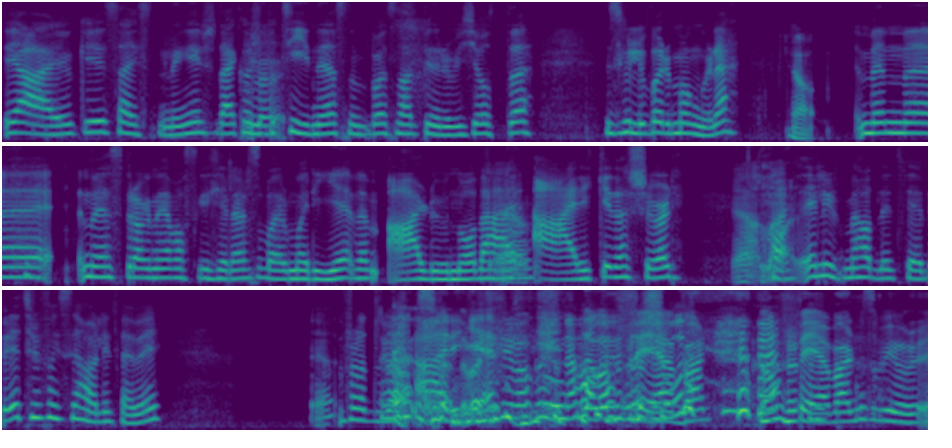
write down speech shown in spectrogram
jeg er jo ikke 16 lenger, så det er kanskje Nei. på tide jeg snart begynner å bli 28. Det skulle jo bare mangle. Ja. Men uh, når jeg sprang ned i vaskekjelleren, så bare Marie, hvem er du nå? Det her er ikke deg sjøl. Ja, Jeg lurte på om jeg hadde litt feber. Jeg tror faktisk jeg har litt feber. Ja. For at det er ikke Jeg tror det var Det var feberen, det var feberen som, gjorde,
